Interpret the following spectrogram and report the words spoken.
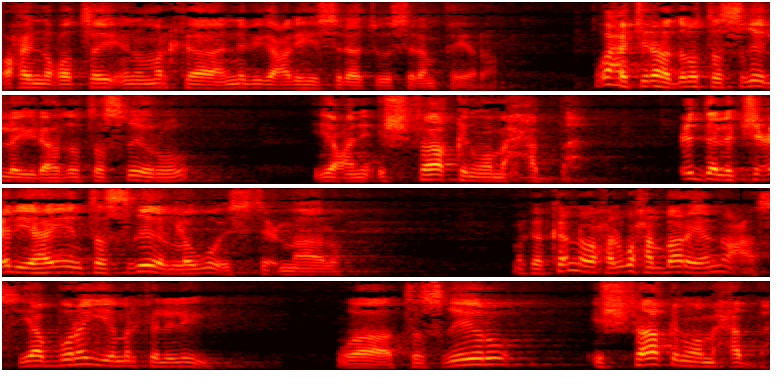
waxay noqotay inuu markaa nebiga calayhi salaatu wasalaam ka yaraa. Waxaa jira haddaba tashiir la yidhaahdo taskhiiru yacni ishfaaqin wa maxabba cidda la jecel yahay in tashiir lagu isticmaalo. Marka kanna waxaa lagu xambaarayaa noocaas. Yaa bunaya marka la leeyihi waa tashiiru ishfaaqin wa maxabba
